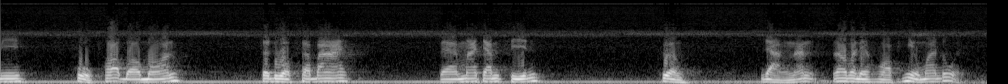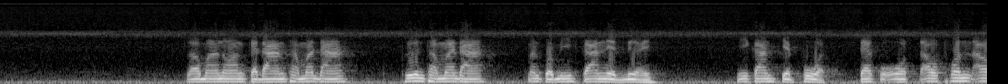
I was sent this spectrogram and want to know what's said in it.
มี ผูกพ่อบ่อมอน สะดวกสบาย แต่มาจำศีลเครื่องอย่างนั้นเราไม่ได้หอบหิวมาด้วย เรามานอนกระดานธรรมดา พื้นธรรมดา มันก็มีการเหน็ดเหนื่อย มีการเจ็บปวด แต่ก็อดเอาทนเอา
